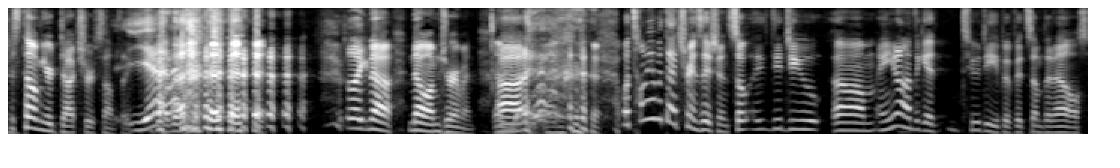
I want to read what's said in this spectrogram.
Just tell them you're Dutch or something. yeah." like no, no, I'm German. Uh, well, tell me about that transition. So uh, did you? Um, and you don't have to get too deep if it's something else.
